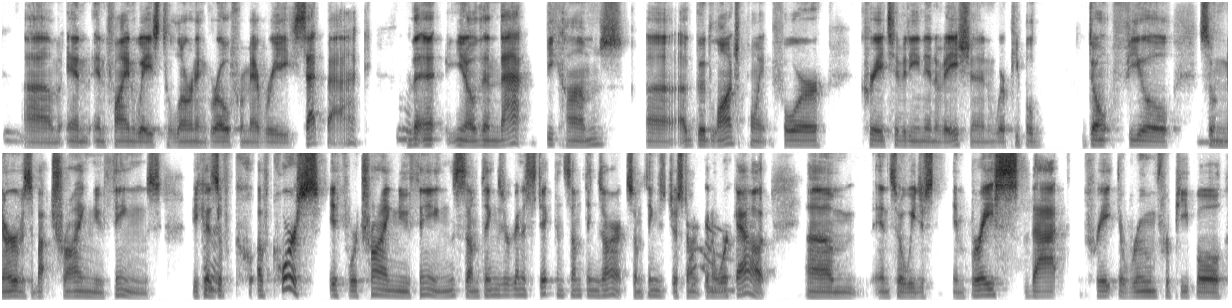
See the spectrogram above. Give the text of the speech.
hmm. um, and and find ways to learn and grow from every setback hmm. then you know then that becomes uh, a good launch point for creativity and innovation where people don't feel so hmm. nervous about trying new things because mm. of of course if we're trying new things some things are going to stick and some things aren't. Some things just aren't going to work out. Um, and so we just embrace that create the room for people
